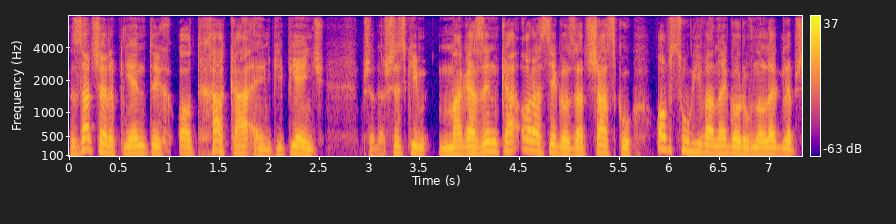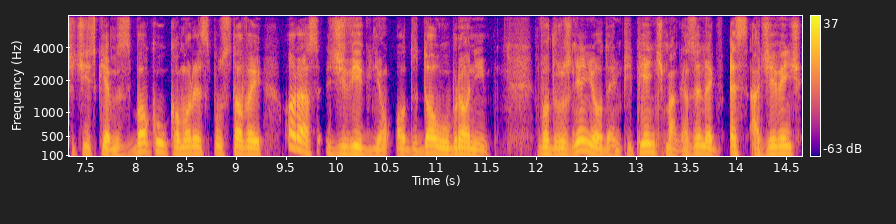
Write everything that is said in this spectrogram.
zaczerpniętych od HK MP5. Przede wszystkim magazynka oraz jego zatrzasku obsługiwanego równolegle przyciskiem z boku komory spustowej oraz dźwignią od dołu broni. W odróżnieniu od MP5 magazynek w SA-9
